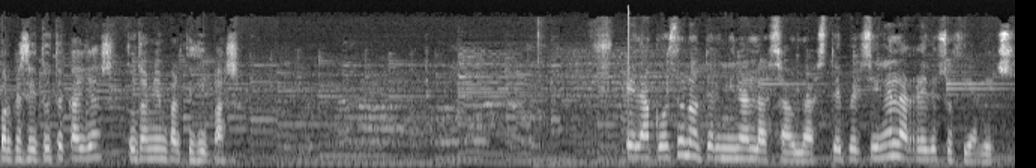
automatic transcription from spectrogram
Porque si tú te callas, tú también participas. El acoso no termina en las aulas, te persiguen en las redes sociales.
